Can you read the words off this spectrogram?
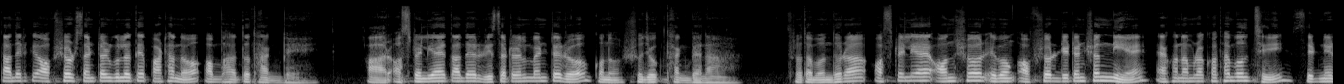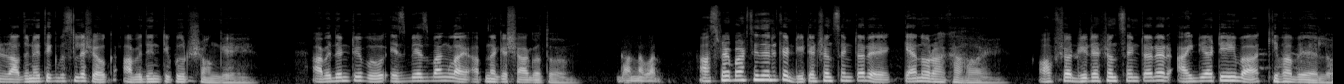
তাদেরকে অফশোর সেন্টারগুলোতে পাঠানো অব্যাহত থাকবে। আর অস্ট্রেলিয়ায় তাদের রিসেটেলমেন্টেরও কোনো সুযোগ থাকবে না। শ্রোতা বন্ধুরা অস্ট্রেলিয়ায় অনশোর এবং অফশোর ডিটেনশন নিয়ে এখন আমরা কথা বলছি সিডনির রাজনৈতিক বিশ্লেষক আবেদিন টিপুর সঙ্গে। আবেদন টিপু এসবিএস বাংলায় আপনাকে স্বাগত। ধন্যবাদ। আশ্রয় প্রার্থীদেরকে ডিটেনশন সেন্টারে কেন রাখা হয়? অফশোর ডিটেনশন সেন্টারের আইডিয়াটি বা কীভাবে এলো?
